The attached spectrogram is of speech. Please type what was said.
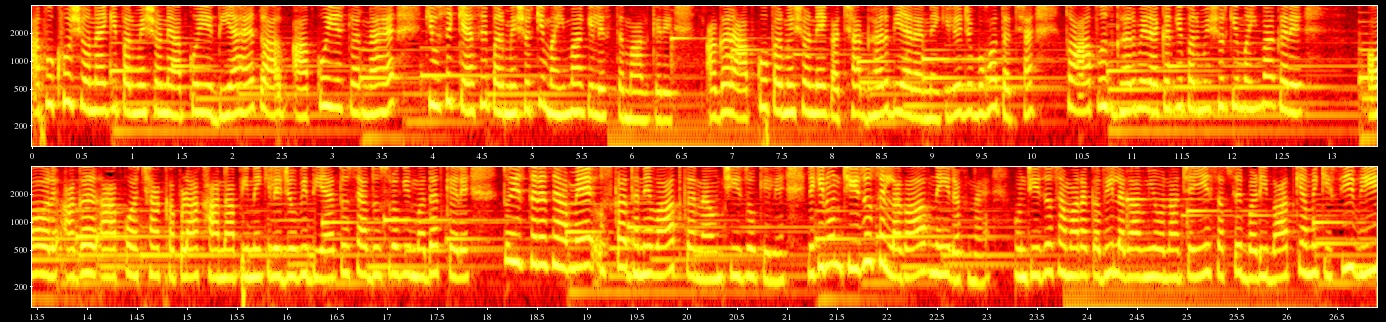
आपको खुश होना है कि परमेश्वर ने आपको ये दिया है तो आप, आपको ये करना है कि उसे कैसे परमेश्वर की महिमा के लिए इस्तेमाल करें। अगर आपको परमेश्वर ने एक अच्छा घर दिया रहने के लिए जो बहुत अच्छा है तो आप उस घर में रह कर के परमेश्वर की महिमा करें। और अगर आपको अच्छा कपड़ा, खाना, पीने के लिए जो भी दिया है तो उससे आप दूसरों की मदद करें। तो इस तरह से हमें उसका धन्यवाद करना है उन चीज़ों के लिए। लेकिन उन चीज़ों से लगाव नहीं रखना है। उन चीज़ों से हमारा कभी लगाव नहीं होना चाहिए। सबसे बड़ी बात कि हमें किसी भी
